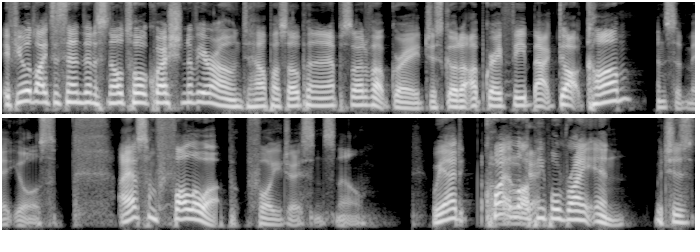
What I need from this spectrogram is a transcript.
If you would like to send in a Snell Talk question of your own to help us open an episode of Upgrade, just go to upgradefeedback.com and submit yours. I have some follow up for you, Jason Snell. We had quite a lot of people write in, which is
